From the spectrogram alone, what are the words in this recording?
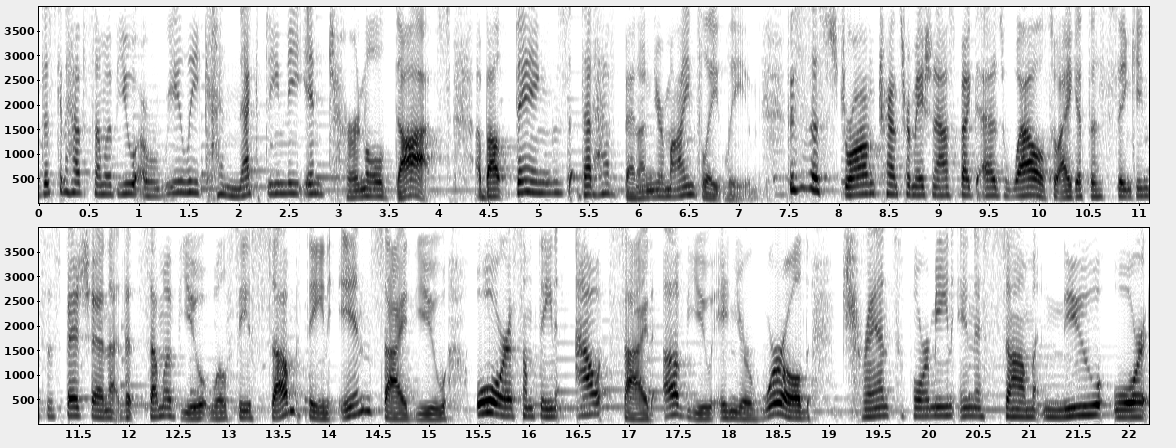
this can have some of you really connecting the internal dots about things that have been on your mind lately. This is a strong transformation aspect as well, so I get the sinking suspicion that some of you will see something inside you or something outside of you in your world transforming in some new or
